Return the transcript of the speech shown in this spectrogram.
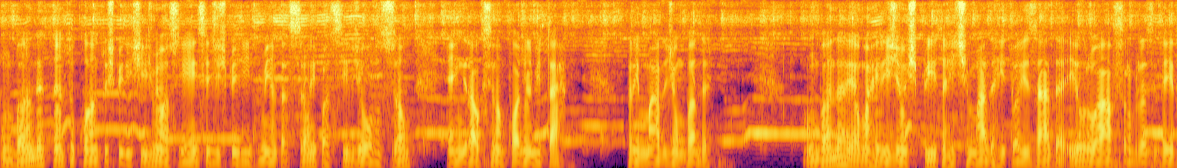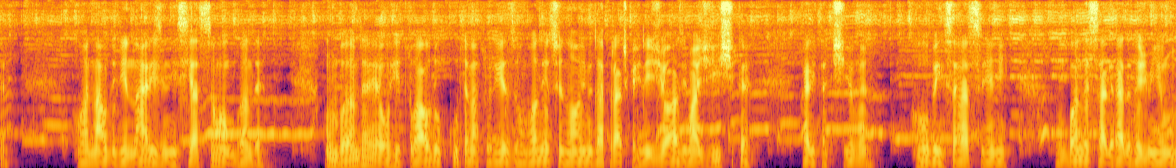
Umbanda, tanto quanto o Espiritismo, é uma ciência de experimentação e passiva de evolução em grau que se não pode limitar. Primado de Umbanda. Umbanda é uma religião espírita ritmada, ritualizada, euro-afro-brasileira. Ronaldo Linares, Iniciação a Umbanda. Umbanda é o ritual do culto à natureza. Umbanda é o sinônimo da prática religiosa e magística caritativa, Rubens Saraceni, Umbanda Sagrada 2001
